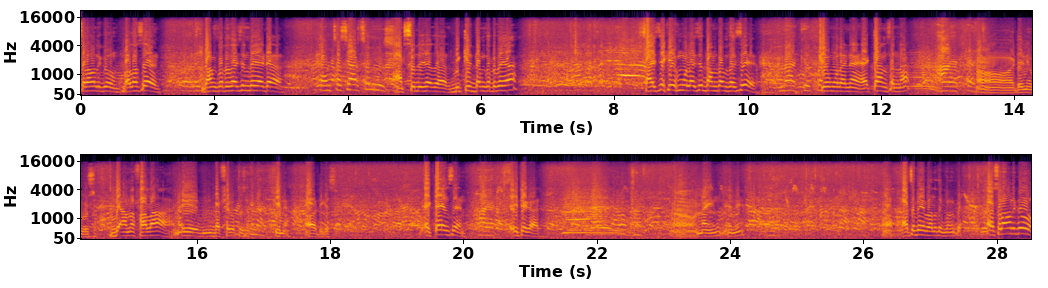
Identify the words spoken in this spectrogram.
আসসালামু আলাইকুম ভালো আছেন? দাম কত চাইছেন ভাই এটা? পঞ্চাশে আটচল্লিশ। আটচল্লিশ হাজার। বিক্রির দাম কত ভাইয়া? চাইছে কেউ মোলাইছে দাম দাম চাইছে? না কেউ মোলাই না একটা আনছেন না? হ্যাঁ ও এটা নিয়ে বসে। আমরা ফালা নাকি ব্যবসা করতেছেন? কিনা। ও ঠিক আছে। একটা আনছেন? হ্যাঁ এই টাকার নাইন আচ্ছা ভাই ভালো থাকবেন আসসালামু আলাইকুম।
